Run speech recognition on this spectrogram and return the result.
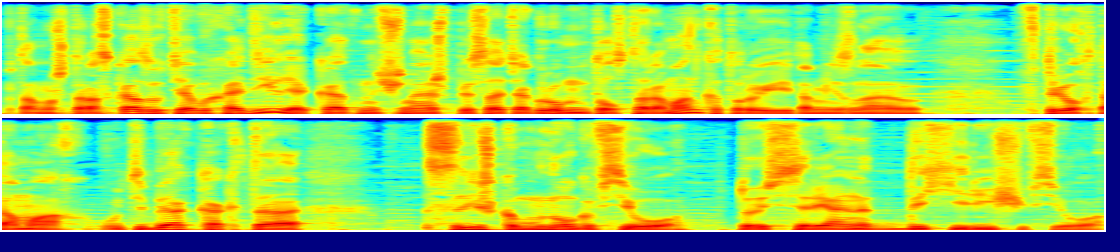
Потому что рассказы у тебя выходили, когда ты начинаешь писать огромный толстый роман, который, там, не знаю, в трех томах, у тебя как-то слишком много всего. То есть реально дохерища всего.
